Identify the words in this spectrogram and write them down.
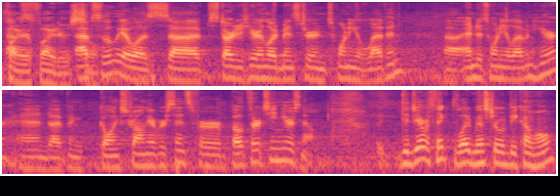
firefighters. So. Absolutely, I was. Uh, started here in Lloydminster in 2011, uh, end of 2011 here, and I've been going strong ever since for about 13 years now. Did you ever think Lloydminster would become home?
